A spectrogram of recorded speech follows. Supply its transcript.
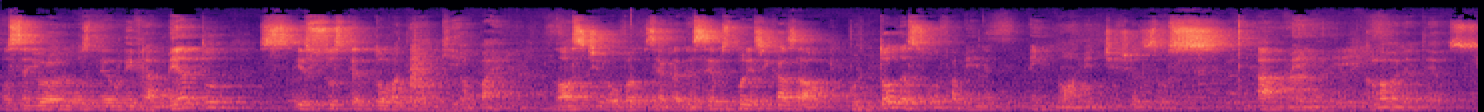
O Senhor nos deu livramento e sustentou até aqui, ó Pai. Nós te louvamos e agradecemos por este casal, por toda a sua família, em nome de Jesus. Amém. Glória a Deus.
